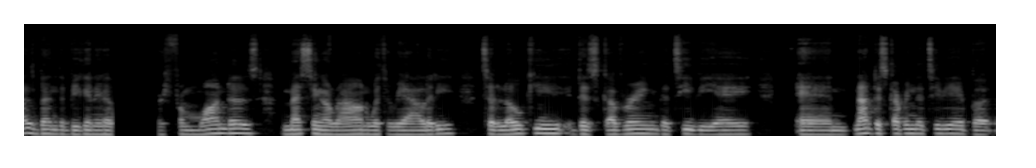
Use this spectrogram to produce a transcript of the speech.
has been the beginning of from Wanda's messing around with reality to Loki discovering the TVA and not discovering the TVA, but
